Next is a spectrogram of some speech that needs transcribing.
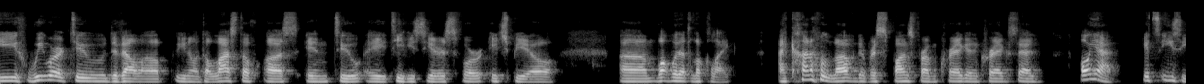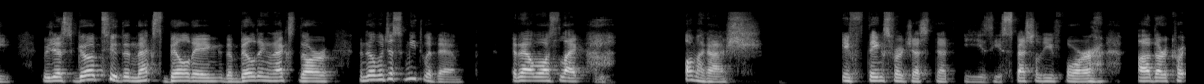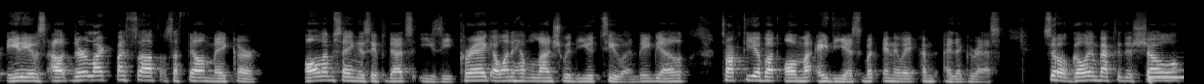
if we were to develop, you know, The Last of Us into a TV series for HBO, um, what would that look like? I kind of love the response from Craig, and Craig said, "Oh yeah, it's easy. We just go to the next building, the building next door, and then we'll just meet with them." And I was like, "Oh my gosh." If things were just that easy, especially for other creatives out there like myself as a filmmaker, all I'm saying is if that's easy, Craig, I want to have lunch with you too, and maybe I'll talk to you about all my ideas. But anyway, I'm, I digress. So going back to the show,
